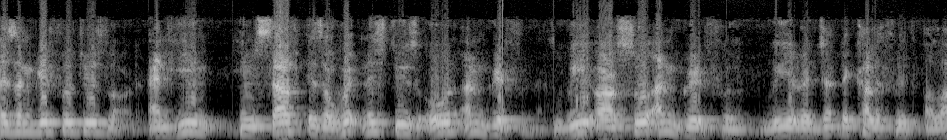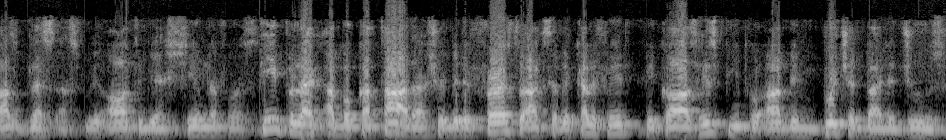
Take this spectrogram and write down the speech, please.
is ungrateful to his Lord. And he himself is a witness to his own ungratefulness. We are so ungrateful, we reject the caliphate. Allah has blessed us. We ought to be ashamed of us. People like Abu Qatada should be the first to accept the caliphate because his people are being butchered by the Jews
